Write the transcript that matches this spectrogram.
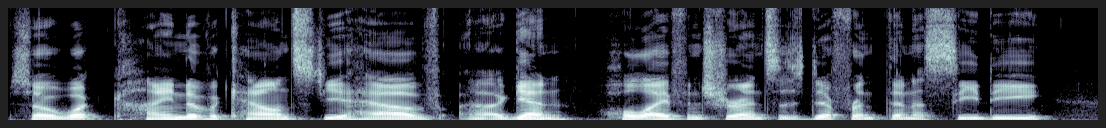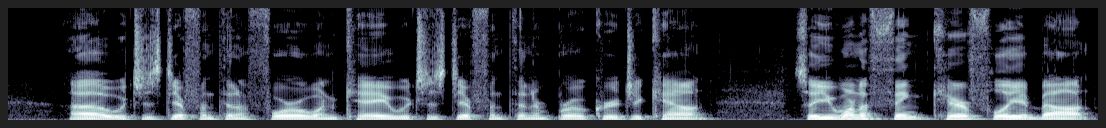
So, what kind of accounts do you have? Uh, again, whole life insurance is different than a CD, uh, which is different than a 401k, which is different than a brokerage account. So, you want to think carefully about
